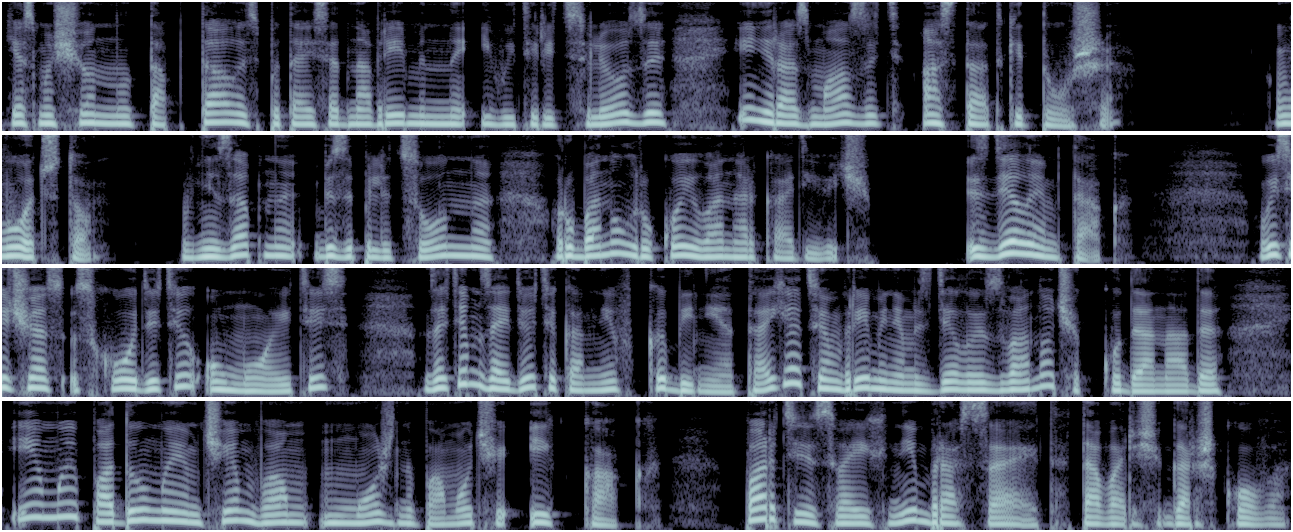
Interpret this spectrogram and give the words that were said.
Я смущенно топталась, пытаясь одновременно и вытереть слезы, и не размазать остатки туши. «Вот что», Внезапно, безапелляционно, рубанул рукой Иван Аркадьевич. «Сделаем так. Вы сейчас сходите, умоетесь, затем зайдете ко мне в кабинет, а я тем временем сделаю звоночек куда надо, и мы подумаем, чем вам можно помочь и как. Партия своих не бросает, товарищ Горшкова.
